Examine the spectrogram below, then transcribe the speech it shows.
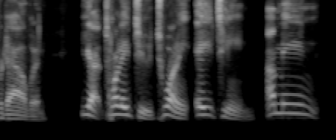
for Dalvin. You got 22, 20, 18. I mean,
